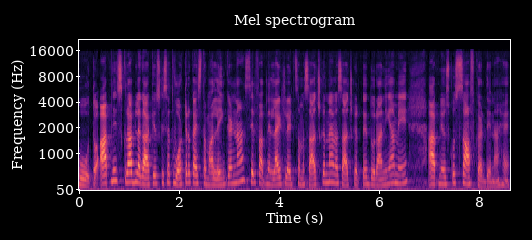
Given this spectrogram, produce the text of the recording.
हो तो आपने स्क्रब लगा के उसके साथ वाटर का इस्तेमाल नहीं करना। सिर्फ़ आपने लाइट लाइट सा मसाज करना है मसाज करते दौरानिया में, आपने उसको साफ़ कर देना है।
